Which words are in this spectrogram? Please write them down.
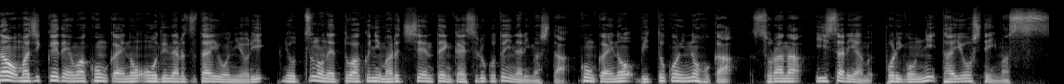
なお、マジックエデンは今回のオーディナルズ対応により、4つのネットワークにマルチチェーン展開することになりました。今回のビットコインのほか、ソラナ、イーサリアム、ポリゴンに対応しています。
